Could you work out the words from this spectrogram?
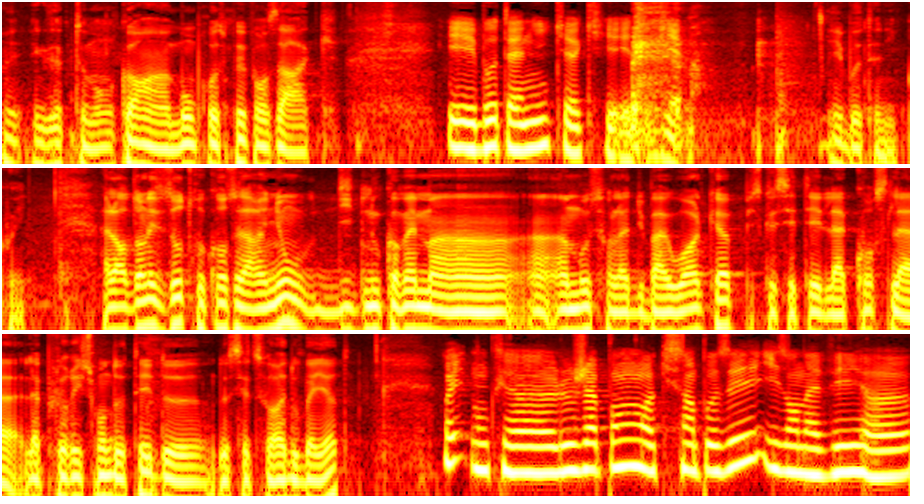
Oui, exactement. Encore un bon prospect pour Zarak. Et Botanique, euh, qui est deuxième. Et botanique, oui. Alors, dans les autres courses de la Réunion, dites-nous quand même un, un- un mot sur la Dubai World Cup, puisque c'était la course la, la plus richement dotée de, de cette soirée Dubaïote. Oui, donc euh, le Japon euh, qui s'est imposé, ils en avaient euh,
